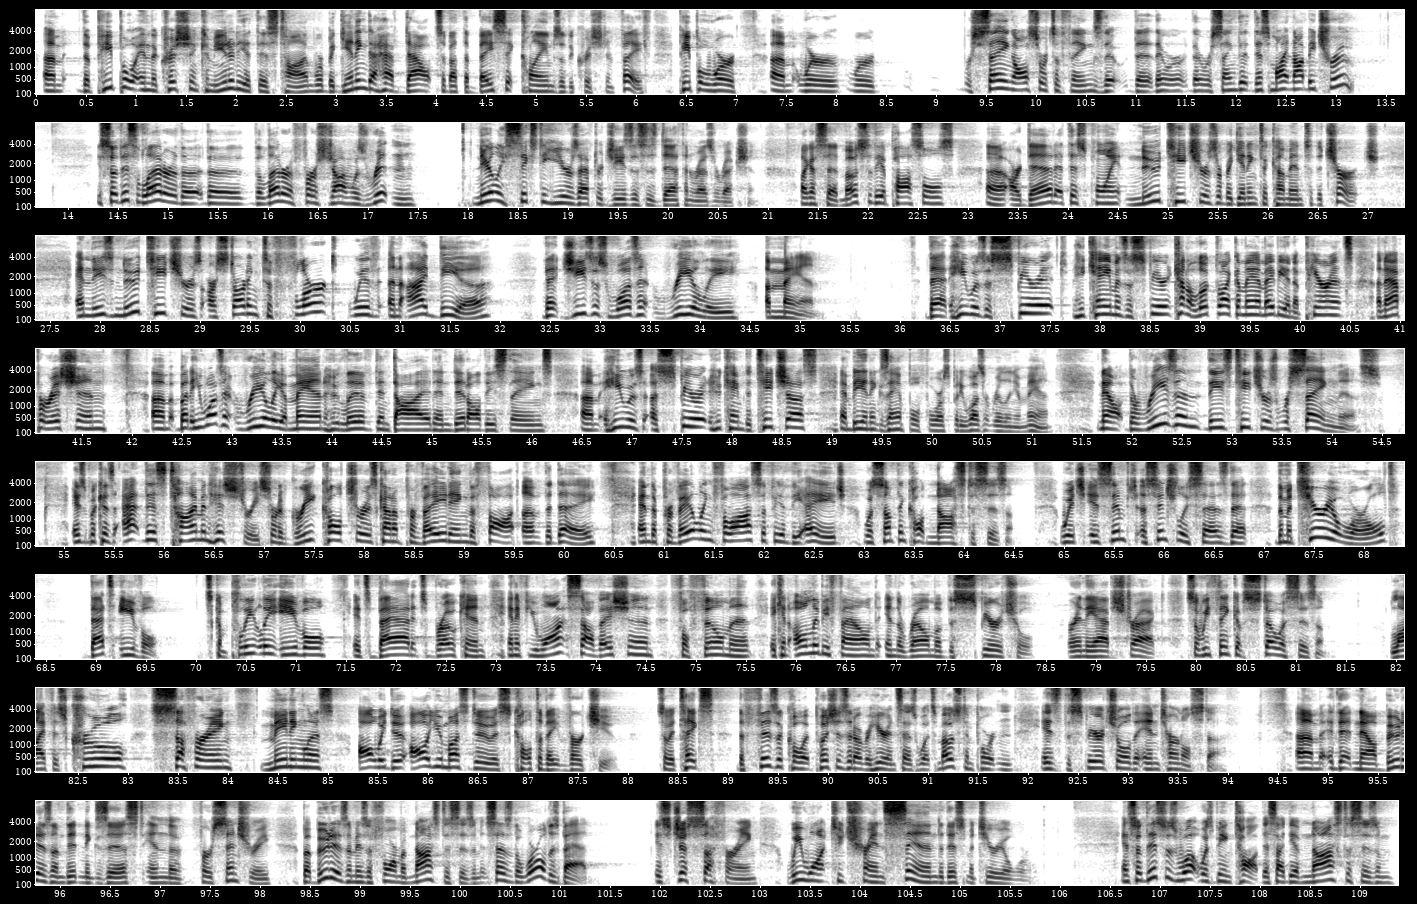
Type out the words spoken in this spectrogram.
um, the people in the Christian community at this time were beginning to have doubts about the basic claims of the Christian faith. People were, um, were, were, were saying all sorts of things that, that they, were, they were saying that this might not be true. So, this letter, the, the, the letter of First John, was written nearly 60 years after Jesus' death and resurrection. Like I said, most of the apostles uh, are dead at this point. New teachers are beginning to come into the church. And these new teachers are starting to flirt with an idea that Jesus wasn't really a man. That he was a spirit, he came as a spirit, kind of looked like a man, maybe an appearance, an apparition, um, but he wasn't really a man who lived and died and did all these things. Um, he was a spirit who came to teach us and be an example for us, but he wasn't really a man. Now, the reason these teachers were saying this is because at this time in history, sort of Greek culture is kind of pervading the thought of the day, and the prevailing philosophy of the age was something called Gnosticism, which is essentially says that the material world, that's evil. It's completely evil, it's bad, it's broken, and if you want salvation, fulfillment, it can only be found in the realm of the spiritual or in the abstract. So we think of Stoicism Life is cruel, suffering, meaningless. All we do, all you must do is cultivate virtue. So it takes the physical, it pushes it over here and says what's most important is the spiritual, the internal stuff. Um, that now Buddhism didn't exist in the first century, but Buddhism is a form of Gnosticism. It says the world is bad, it's just suffering. We want to transcend this material world. And so this is what was being taught this idea of Gnosticism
